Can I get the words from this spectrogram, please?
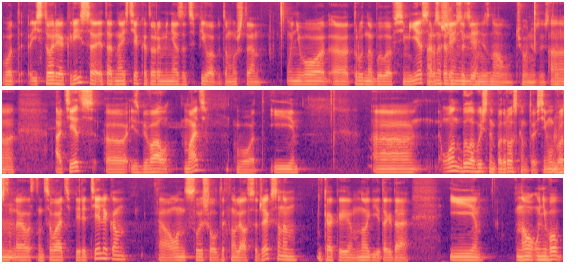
Вот история Криса — это одна из тех, которая меня зацепила, потому что у него э, трудно было в семье с а отношениями. Расскажи, кстати, я не знал, что у него за история. А, отец э, избивал мать, вот. И э, он был обычным подростком, то есть ему mm-hmm. просто нравилось танцевать перед телеком. А, он слышал, вдохновлялся Джексоном, как и многие тогда. И но у него,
